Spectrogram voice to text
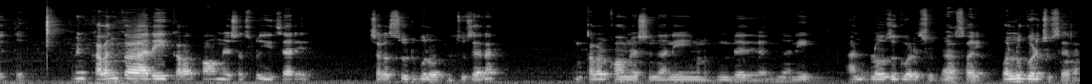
with I mean Kalamkari colour కాంబినేషన్స్లో ఈ శారీ చాలా సూటబుల్ అవుతుంది. చూసారా? కలర్ కాంబినేషన్ కానీ మనకు ఉండేది కానీ అండ్ బ్లౌజ్కి కూడా చూ సారీ పళ్ళుకి కూడా చూసారా?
